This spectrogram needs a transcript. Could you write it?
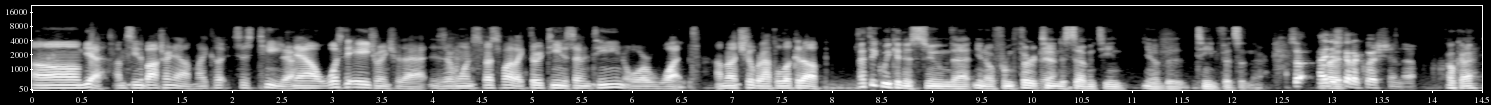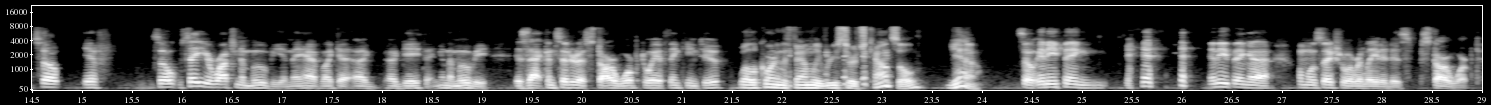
Um, yeah, I'm seeing the box right now. My cut it says teen. Yeah. Now, what's the age range for that? Is there one specified, like 13 to 17, or what? I'm not sure, but I have to look it up. I think we can assume that you know from 13 Yeah. to 17, you know, the teen fits in there. So I Right. just got a question though. Okay. So if So, say you're watching a movie and they have like a, a, a gay thing in the movie. Is that considered a star warped way of thinking too? Well, according to the Family Research Council, yeah. So anything, anything uh, homosexual related is star warped.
